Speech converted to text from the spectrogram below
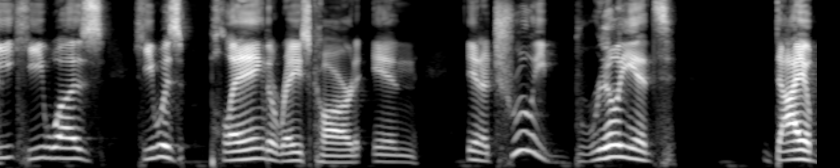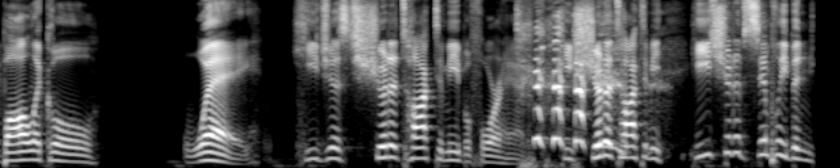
he he was he was playing the race card in in a truly brilliant diabolical way he just should have talked to me beforehand he should have talked to me he should have simply been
